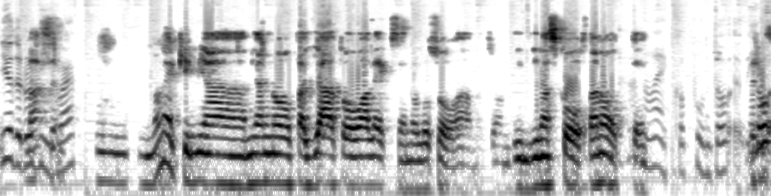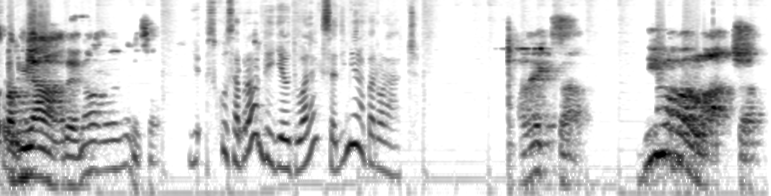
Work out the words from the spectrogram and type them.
Io te lo Ma dico, se- eh. mh, non è che mi, ha- mi hanno tagliato Alexa, non lo so, Amazon, di, di nascosta, notte, No, ecco, appunto. per risparmiare, no? Non ne so. io- Scusa, però diglielo tu, Alexa, dimmi una parolaccia. Alexa, di una parolaccia.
